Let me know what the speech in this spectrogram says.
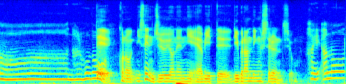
あーなるほど。でこの2014年に Airb ってリブランディングしてるんですよ。はいあの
